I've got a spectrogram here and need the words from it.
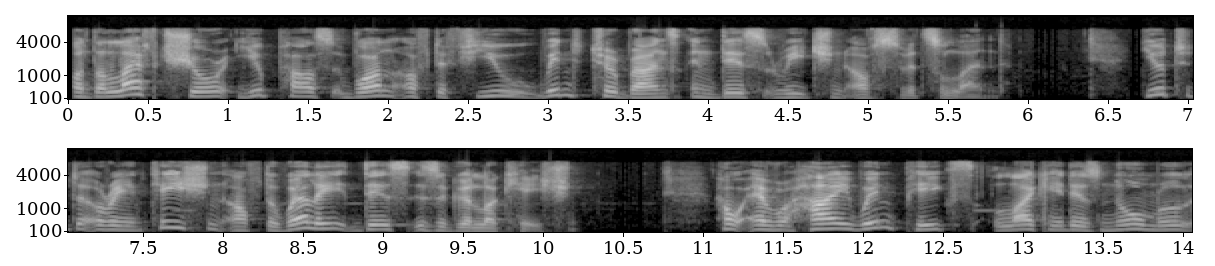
On the left shore you pass one of the few wind turbines in this region of Switzerland. Due to the orientation of the valley this is a good location. However, high wind peaks, like it is normal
